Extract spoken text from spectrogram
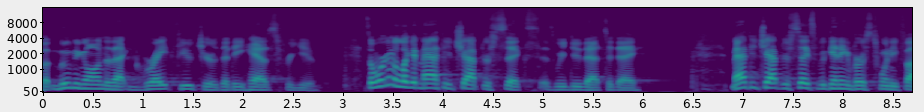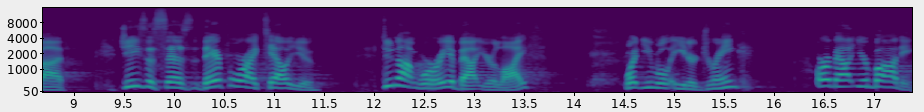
but moving on to that great future that He has for you. So we're going to look at Matthew chapter 6 as we do that today. Matthew chapter 6, beginning in verse 25. Jesus says, Therefore I tell you, do not worry about your life, what you will eat or drink, Or about your body,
